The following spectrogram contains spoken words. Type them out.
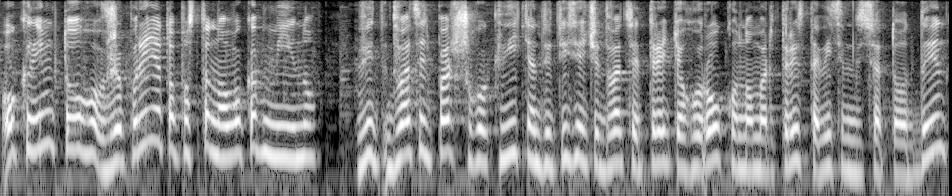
Окрім того, вже прийнято постанову Кабміну від 21 квітня 2023 року номер 381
